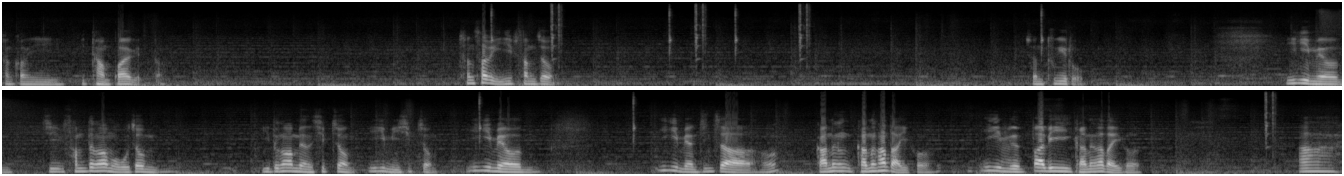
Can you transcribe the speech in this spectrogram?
잠깐 이 밑에 한번 봐야겠다. 1423점 전투기로. 이기면 지 3등하면 5점 2등하면 10점 이기면 20점. 이기면 이기면 진짜 어? 가능 가능하다 이거. 이기면 빨리 가능하다 이거. 아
